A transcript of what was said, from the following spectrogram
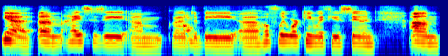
Yeah. Um, hi, Susie. I'm glad Hi. to be uh, hopefully working with you soon. Um,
